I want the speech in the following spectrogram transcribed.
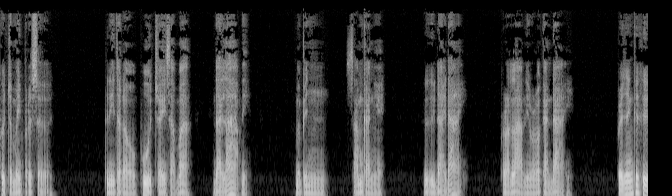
ก็จะไม่ประเสริฐ ทีนี้ถ้าเราพูดใช้ศัพท์ว่าได้ลาบนี่ มันเป็นสามกันไงก็คือได้ได้ เพราะลาบนี่เราว่าการได้ เพราะฉะนั้นก็คือ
